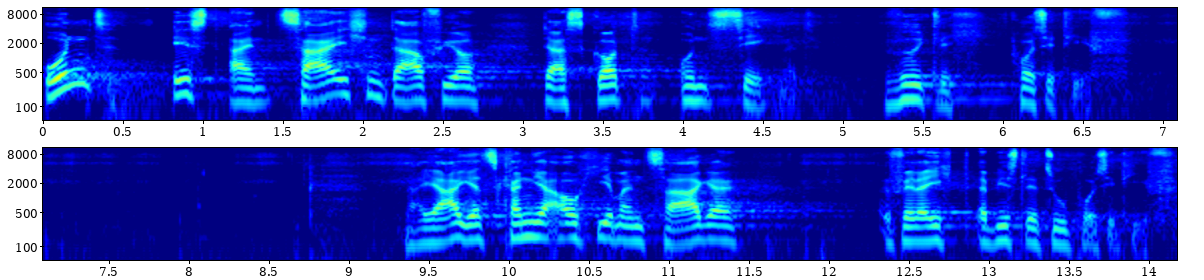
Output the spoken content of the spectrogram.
Und ist ein Zeichen dafür, dass Gott uns segnet. Wirklich positiv. Naja, jetzt kann ja auch jemand sagen, vielleicht ein bisschen zu positiv.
